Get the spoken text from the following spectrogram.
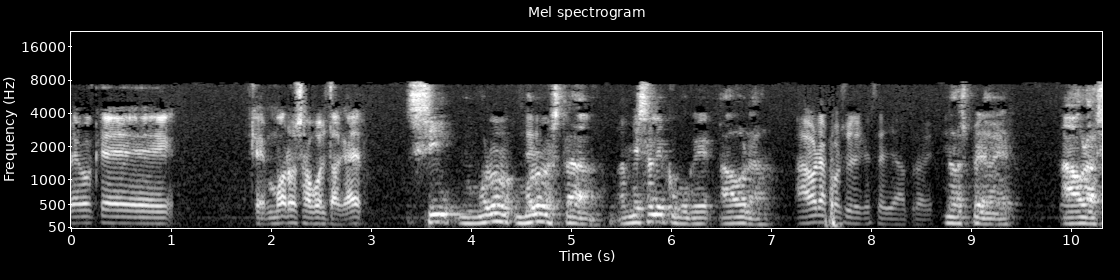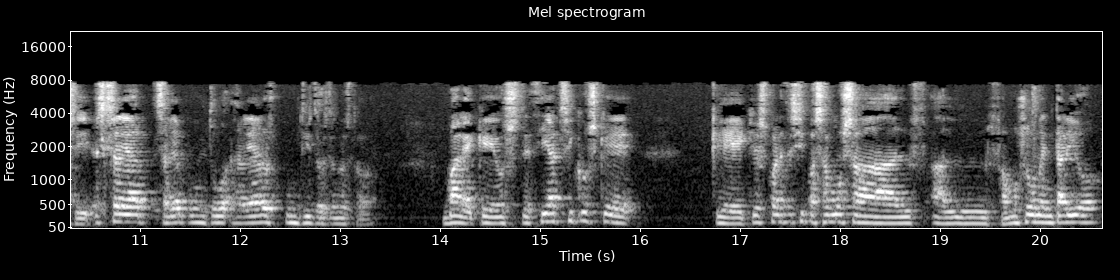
Creo que, que Moros ha vuelto a caer. sí, Moro, Moro no está. A mí sale como que ahora. Ahora es posible que esté ya otra vez. No, espera, a ver. Ahora sí. Es que salía, salía, puntu- salía los puntitos de no estaba. Vale, que os decía chicos que, que ¿qué os parece si pasamos al, al famoso comentario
